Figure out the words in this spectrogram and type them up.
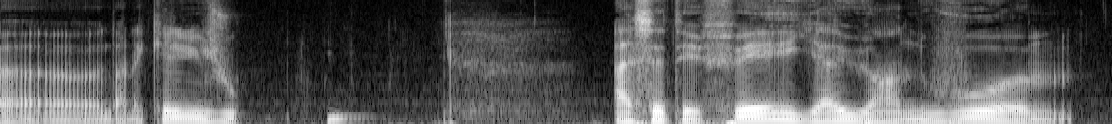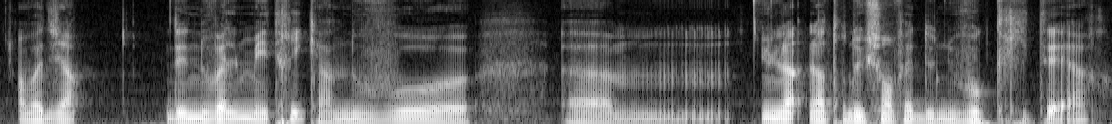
euh, dans laquelle ils jouent. À cet effet, il y a eu un nouveau, euh, on va dire, des nouvelles métriques, un nouveau, l'introduction en fait de nouveaux critères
